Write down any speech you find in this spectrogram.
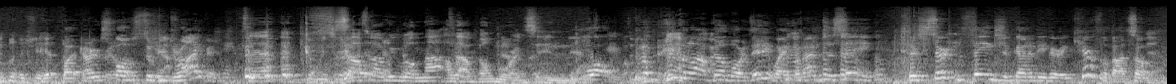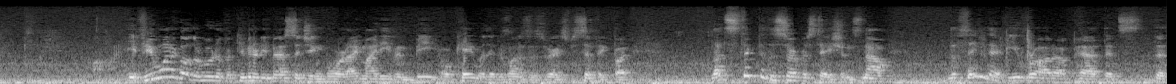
Unless you hit the but you're supposed to be driving. so that's why we will not allow billboards in. Well, you would allow billboards anyway, but I'm just saying, there's certain things you've got to be very careful about. So if you want to go the route of a community messaging board, I might even be okay with it as long as it's very specific, but let's stick to the service stations. Now, the thing that you brought up, Pat, that's, that,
